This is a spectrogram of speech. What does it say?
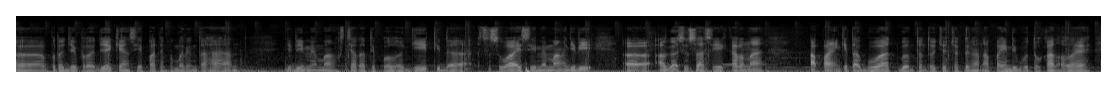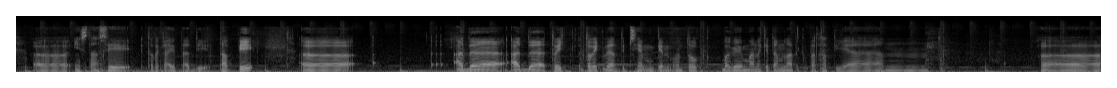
uh, proyek-proyek yang sifatnya pemerintahan. Jadi memang secara tipologi tidak sesuai sih memang jadi uh, agak susah sih karena apa yang kita buat belum tentu cocok dengan apa yang dibutuhkan oleh uh, instansi terkait tadi. Tapi uh, ada ada trik trik dan tipsnya mungkin untuk bagaimana kita menarik perhatian uh,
